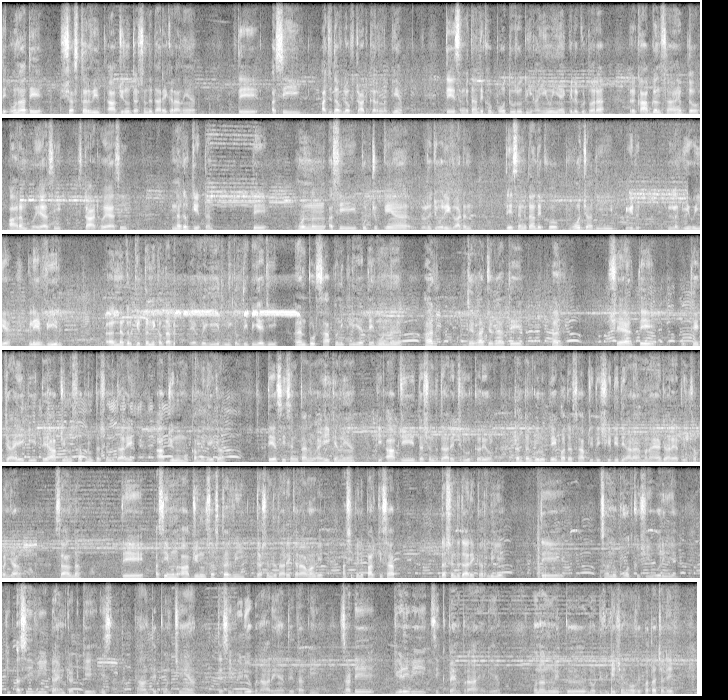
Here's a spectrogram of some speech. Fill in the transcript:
ਤੇ ਉਹਨਾਂ ਦੇ ਸ਼ਸਤਰ ਵੀ ਆਪ ਜੀ ਨੂੰ ਦਰਸ਼ਨ ਦੇ ਦਿਦਾਰੇ ਕਰਾਣੇ ਆ ਤੇ ਅਸੀਂ ਅੱਜ ਦਾ ਵਲੌਗ ਸਟਾਰਟ ਕਰਨ ਲੱਗੇ ਆ ਤੇ ਸੰਗਤਾਂ ਦੇਖੋ ਬਹੁਤ ਦੂਰੋਂ ਦੀ ਆਈ ਹੋਈਆਂ ਕਿਲੇ ਗੁਰਦੁਆਰਾ ਰਕਾਬਗੰਜ ਸਾਹਿਬ ਤੋਂ ਆਰੰਭ ਹੋਇਆ ਸੀ, ਸਟਾਰਟ ਹੋਇਆ ਸੀ ਨਗਰ ਕੀਰਤਨ ਤੇ ਹੁਣ ਅਸੀਂ ਪੁੱਜ ਚੁੱਕੇ ਹਾਂ ਰਜੋਰੀ ਗਾਰਡਨ ਤੇ ਸੰਗਤਾਂ ਦੇਖੋ, ਬਹੁਤ ਜ਼ਿਆਦੀ ਭੀੜ ਲੱਗੀ ਹੋਈ ਹੈ। ਕਲੇ ਵੀਰ ਨਗਰ ਕੀਰਤਨ ਨਿਕਲਦਾ ਪਿਆ। ਤੇ ਵਹੀਰ ਨਿਕਲਦੀ ਪਈ ਹੈ ਜੀ। ਅਨੰਦਪੁਰ ਸਾਹਿਬ ਤੋਂ ਨਿਕਲੀ ਹੈ ਤੇ ਹੁਣ ਹਰ ਜਗ੍ਹਾ ਜਗ੍ਹਾ ਤੇ, ਹਰ ਸ਼ਹਿਰ ਤੇ ਉੱਥੇ ਜਾਏਗੀ ਤੇ ਆਪ ਜੀ ਨੂੰ ਸਭ ਨੂੰ ਦਰਸ਼ਨ ਦਿਦਾਰੇ, ਆਪ ਜੀ ਨੂੰ ਮੌਕਾ ਮਿਲੇਗਾ। ਤੇ ਅਸੀਂ ਸੰਗਤਾਂ ਨੂੰ ਇਹੀ ਕਹਿੰਦੇ ਆ ਕਿ ਆਪ ਜੀ ਦਰਸ਼ਨ ਦਿਦਾਰੇ ਜ਼ਰੂਰ ਕਰਿਓ। ਧੰਨ ਧੰਨ ਗੁਰੂ ਤੇਗ ਬਹਾਦਰ ਸਾਹਿਬ ਜੀ ਦੀ ਸ਼ਹੀਦੀ ਦਿਹਾੜਾ ਮਨਾਇਆ ਜਾ ਰਿਹਾ 350 ਸਾਲ ਦਾ। ਤੇ ਅਸੀਂ ਹੁਣ ਆਪ ਜੀ ਨੂੰ ਸ਼ਸਤਰ ਵੀ ਦਰਸ਼ਨ ਦਿਦਾਰੇ ਕਰਾਵਾਂਗੇ। ਅਸੀਂ ਪਹਿਲੇ ਪਾਲਕੀ ਸਾਹਿਬ ਦਰਸ਼ਨ ਦਿਦਾਰੇ ਕਰ ਲਈਏ। ਤੇ ਸਾਨੂੰ ਬਹੁਤ ਖੁਸ਼ੀ ਹੋ ਰਹੀ ਹੈ ਕਿ ਅਸੀਂ ਵੀ ਟਾਈਮ ਕੱਢ ਕੇ ਇਸ ਥਾਂ ਤੇ ਪਹੁੰਚੇ ਹਾਂ ਤੇ ਅਸੀਂ ਵੀਡੀਓ ਬਣਾ ਰਹੇ ਹਾਂ ਤੇ ਤਾਂ ਕਿ ਸਾਡੇ ਜਿਹੜੇ ਵੀ ਸਿੱਖ ਭੈਣ ਭਰਾ ਹੈਗੇ ਆ, ਉਹਨਾਂ ਨੂੰ ਇੱਕ ਨੋਟੀਫਿਕੇਸ਼ਨ ਹੋਵੇ, ਪਤਾ ਚਲੇ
